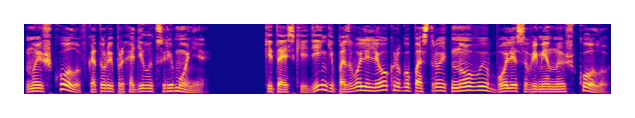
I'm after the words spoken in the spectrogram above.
но и школу, в которой проходила церемония. Китайские деньги позволили округу построить новую, более современную школу,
